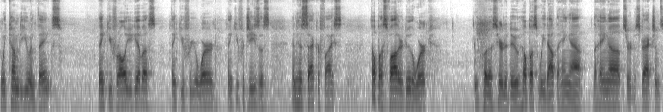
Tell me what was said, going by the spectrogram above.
we come to you in thanks. Thank you for all you give us. Thank you for your word. Thank you for Jesus and his sacrifice. Help us, Father, do the work you put us here to do. Help us weed out the hangout, the hang-ups or distractions.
